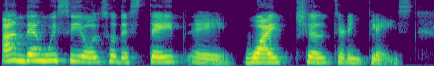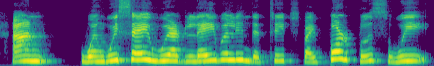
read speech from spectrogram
And then we see also the state-wide uh, shelter in place. And when we say we are labeling the trips by purpose, we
